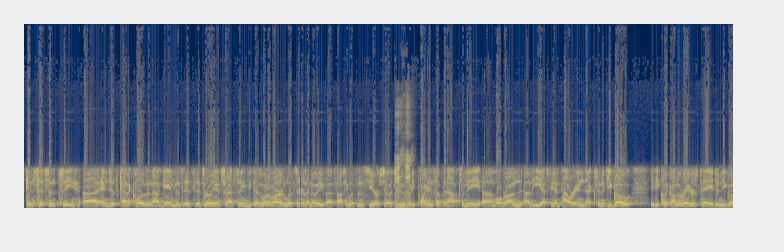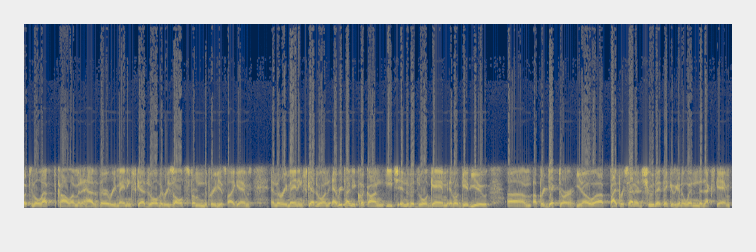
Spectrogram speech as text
consistency uh, and just kind of closing out games. It's, it's it's really interesting because one of our listeners, I know he, uh, Sashi listens to your show too, but he pointed something out to me um, over on uh, the ESPN Power Index. And if you go, if you click on the Raiders page and you go to the left column and it has their remaining schedule, the results from the previous five games, and the remaining schedule, and every time you click on each individual game, it'll give you um, a predictor, you know, uh, by percentage who they think is going to win the next game,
